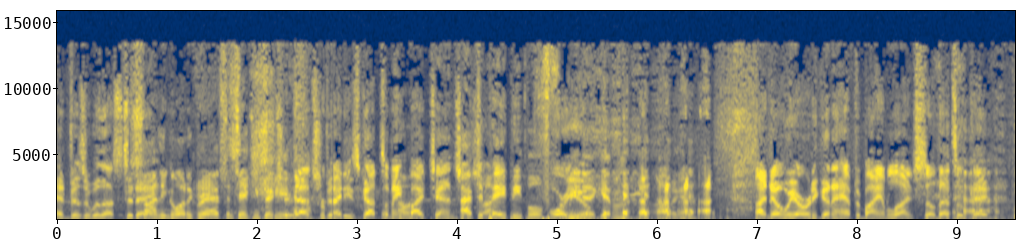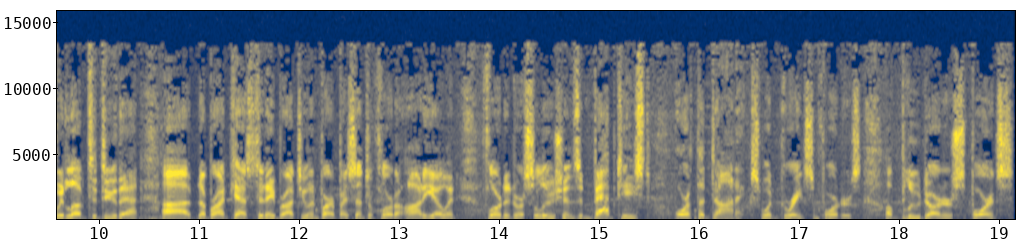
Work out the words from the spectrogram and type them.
and visit with us today. Signing autographs and taking pictures. That's right. He's got some 8 by 10s I have to pay people for for you. to give. I know we're already going to have to buy him lunch, so that's okay. We'd love to do that. Uh, the broadcast today brought to you in part by Central Florida Audio and Florida Door Solutions and Baptiste Orthodontics. What great supporters of Blue Darter Sports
